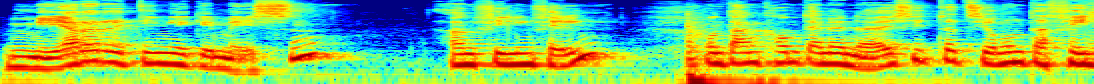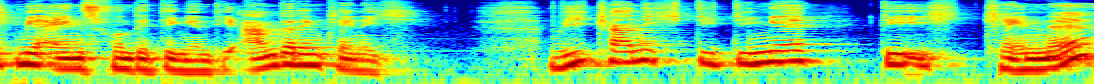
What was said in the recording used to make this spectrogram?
mehrere Dinge gemessen an vielen Fällen und dann kommt eine neue Situation, da fehlt mir eins von den Dingen, die anderen kenne ich. Wie kann ich die Dinge, die ich kenne,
